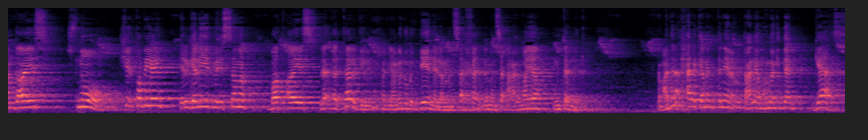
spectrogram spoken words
and ice snow. شيء طبيعي الجليد من السماء but ice. لا ده الثلج اللي إحنا بنعمله بإيدينا لما نسخن لما نسقع المية ونتلج طب عندنا الحاله كمان الثانية اللي قلت عليها مهمة جدا. جاز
